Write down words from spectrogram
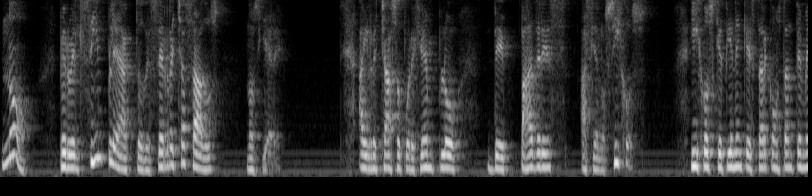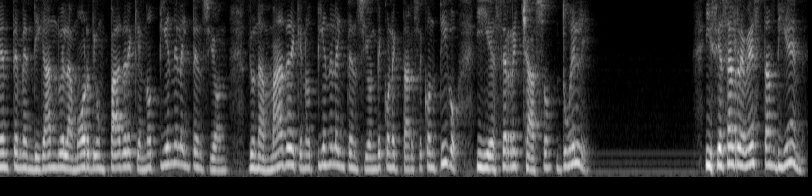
No, pero el simple acto de ser rechazados nos hiere. Hay rechazo, por ejemplo, de padres hacia los hijos hijos que tienen que estar constantemente mendigando el amor de un padre que no tiene la intención, de una madre que no tiene la intención de conectarse contigo. Y ese rechazo duele. Y si es al revés también.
